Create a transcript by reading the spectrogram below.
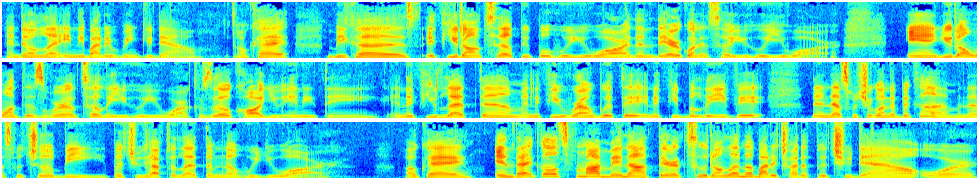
and don't let anybody bring you down. Okay? Because if you don't tell people who you are, then they're going to tell you who you are. And you don't want this world telling you who you are because they'll call you anything. And if you let them and if you run with it and if you believe it, then that's what you're going to become and that's what you'll be. But you have to let them know who you are. Okay. And that goes for my men out there too. Don't let nobody try to put you down or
